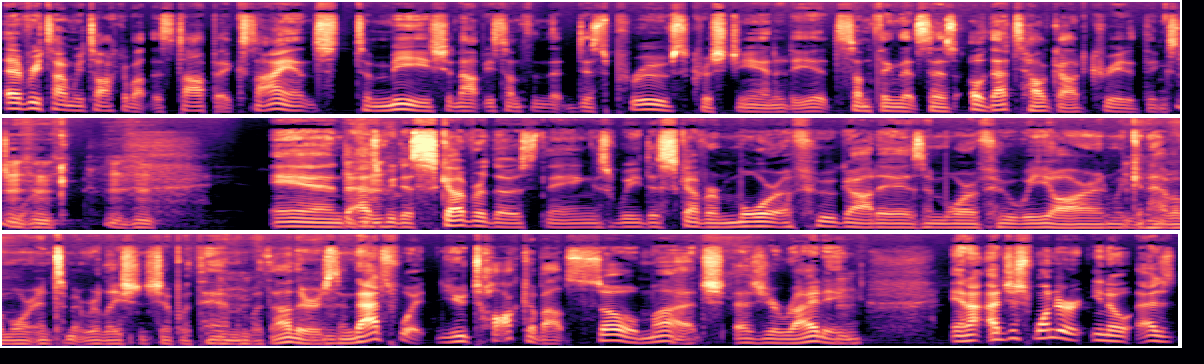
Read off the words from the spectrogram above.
every time we talk about this topic. Science, to me, should not be something that disproves Christianity. It's something that says, oh, that's how God created things to mm-hmm. work. Mm-hmm. And as mm-hmm. we discover those things, we discover more of who God is and more of who we are, and we can have a mm-hmm. more intimate relationship with Him and mm-hmm. with others. And that's what you talk about so much as you're writing. And I, I just wonder, you know, as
